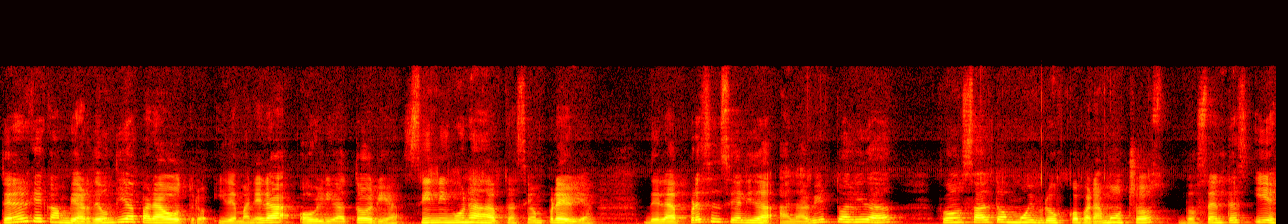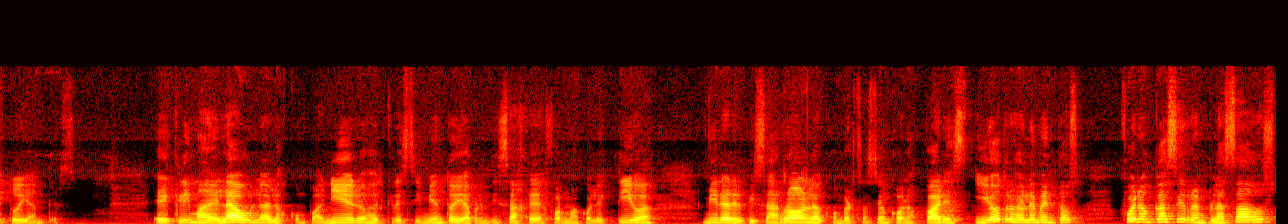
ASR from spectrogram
Tener que cambiar de un día para otro y de manera obligatoria, sin ninguna adaptación previa, de la presencialidad a la virtualidad fue un salto muy brusco para muchos, docentes y estudiantes. El clima del aula, los compañeros, el crecimiento y aprendizaje de forma colectiva, mirar el pizarrón, la conversación con los pares y otros elementos fueron casi reemplazados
